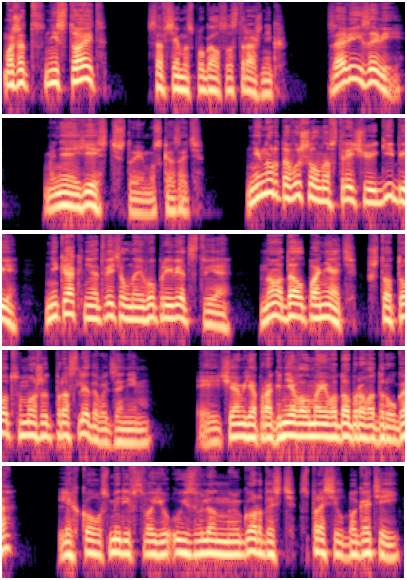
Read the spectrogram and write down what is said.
Может, не стоит? Совсем испугался стражник. Зови, зови. Мне есть что ему сказать. Нинурта вышел навстречу Егиби, никак не ответил на его приветствие, но дал понять, что тот может проследовать за ним. И чем я прогневал моего доброго друга? Легко усмирив свою уязвленную гордость, спросил богатей.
